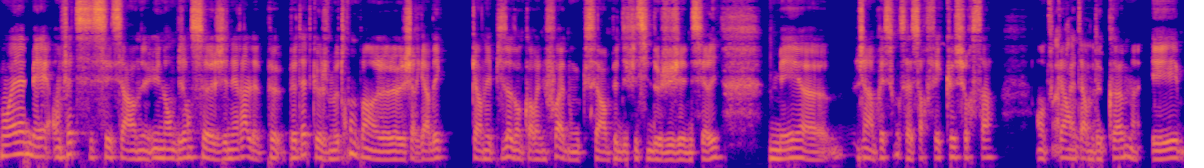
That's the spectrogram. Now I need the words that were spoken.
Ouais, mais en fait, c'est- c'est c'est un- une ambiance euh, générale. Pe- Peut-être que je me trompe. Hein. Euh, J'ai regardé qu'un épisode encore une fois, donc c'est un peu difficile de juger une série. Mais euh, j'ai l'impression que ça surfait que sur ça, en tout cas en termes de com. Et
